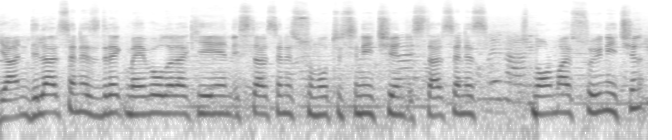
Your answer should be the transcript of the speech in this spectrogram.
Yani dilerseniz direkt meyve olarak yiyin, isterseniz smoothie'sini için, isterseniz normal suyunu için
